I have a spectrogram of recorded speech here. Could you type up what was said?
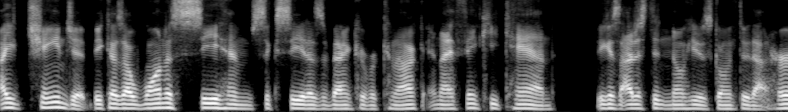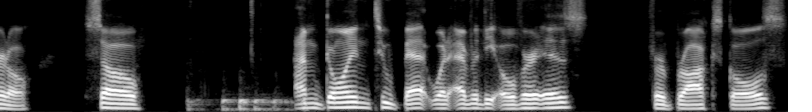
I change it because I want to see him succeed as a Vancouver Canuck, and I think he can because I just didn't know he was going through that hurdle. So I'm going to bet whatever the over is for Brock's goals,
